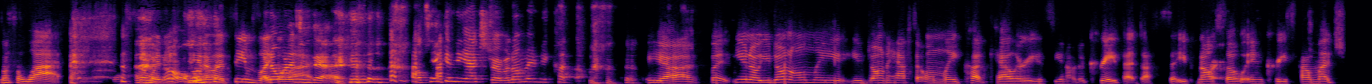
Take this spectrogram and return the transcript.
That's a lot. so I know. you know, it seems like I don't want to do that. I'll take in the extra, but don't make me cut them. yeah, but you know, you don't only you don't have to only cut calories, you know, to create that deficit. You can also right. increase how much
